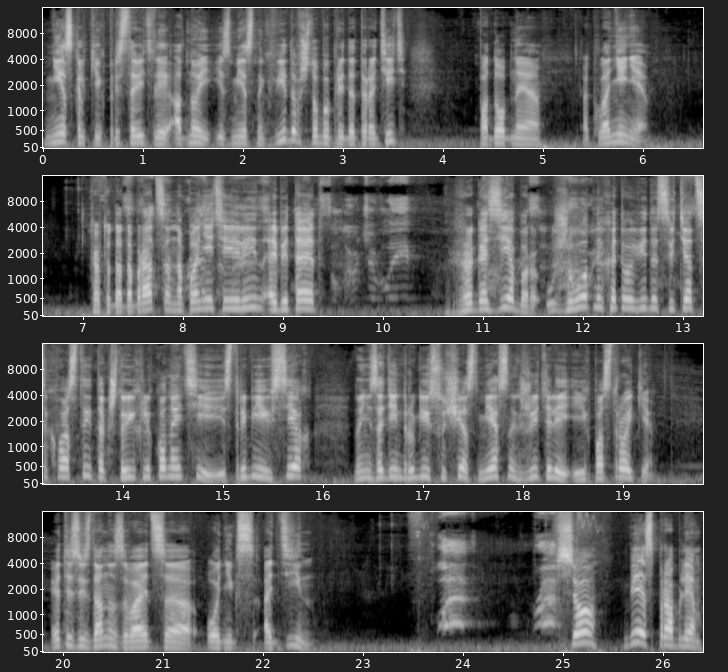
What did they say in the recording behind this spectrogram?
нескольких представителей одной из местных видов, чтобы предотвратить подобное отклонение. Как туда добраться? На планете Элин обитает Рогозебр. У животных этого вида светятся хвосты, так что их легко найти. Истреби их всех, но не задень других существ, местных жителей и их постройки. Эта звезда называется Оникс-1. Все, без проблем.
